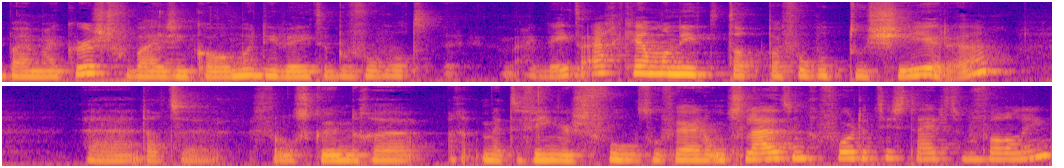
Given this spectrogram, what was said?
bij mijn cursus voorbij zien komen, die weten bijvoorbeeld, ik weet eigenlijk helemaal niet dat bijvoorbeeld toucheren, eh, dat de verloskundige met de vingers voelt hoe ver de ontsluiting gevorderd is tijdens de bevalling,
